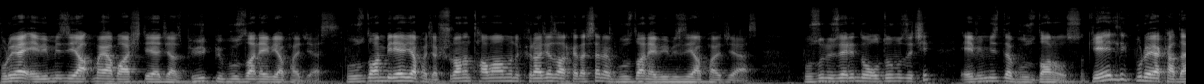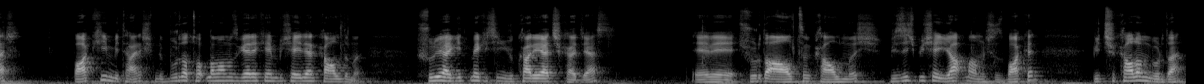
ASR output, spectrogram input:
buraya evimizi yapmaya başlayacağız. Büyük bir buzdan ev yapacağız. Buzdan bir ev yapacağız. Şuranın tamamını kıracağız arkadaşlar ve buzdan evimizi yapacağız. Buzun üzerinde olduğumuz için evimiz de buzdan olsun. Geldik buraya kadar. Bakayım bir tane. Şimdi burada toplamamız gereken bir şeyler kaldı mı? Şuraya gitmek için yukarıya çıkacağız. Evet şurada altın kalmış. Biz hiçbir şey yapmamışız. Bakın bir çıkalım buradan.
